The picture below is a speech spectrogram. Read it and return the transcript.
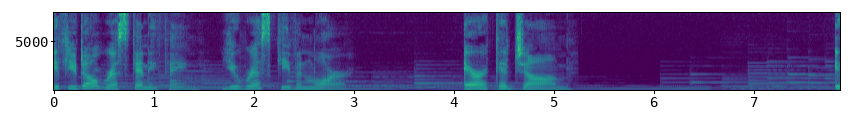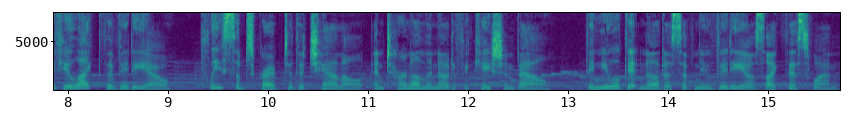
If you don't risk anything, you risk even more. Erica Jong. If you liked the video, please subscribe to the channel and turn on the notification bell, then you will get notice of new videos like this one.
